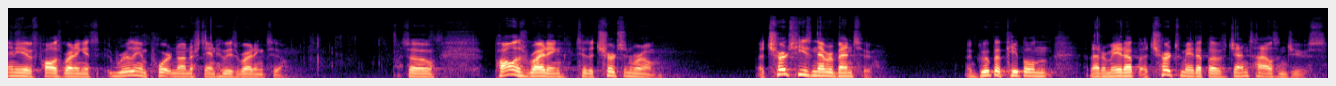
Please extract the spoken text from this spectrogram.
any of Paul's writing, it's really important to understand who he's writing to. So Paul is writing to the church in Rome, a church he's never been to, a group of people that are made up, a church made up of Gentiles and Jews.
